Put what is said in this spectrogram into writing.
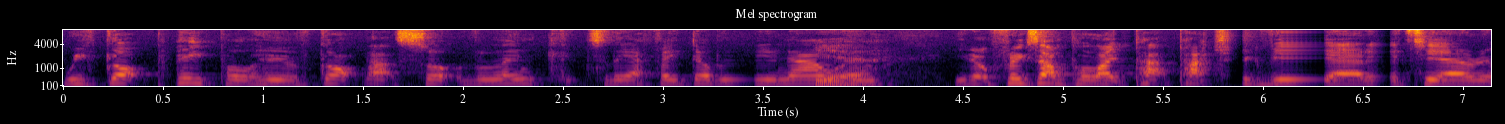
we've got people who have got that sort of link to the FAW now. Yeah. Who, you know, for example, like Pat, Patrick Vieira, Thierry,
